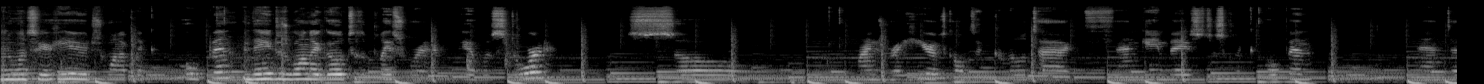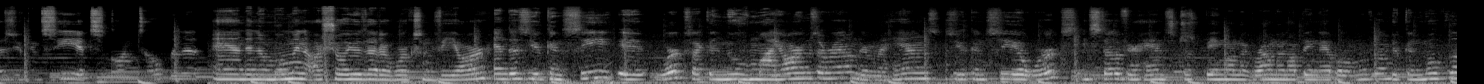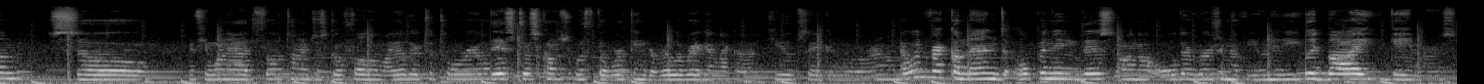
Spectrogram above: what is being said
And once you're here, you just want to click open. And then you just want to go to the place where it, it was stored. So mine's right here. It's called the Tag fan game base. Just click open. And as you can see, it's going to open it. And in a moment, I'll show you that it works in VR. And as you can see, it works. I can move my arms around or my hands. As you can see, it works. Instead of your hands just being on the ground and not being able to move them, you can move them. So if you want to add Photon, just go follow my other tutorial. This just comes with the working Gorilla Rig and like a cube so you can move around. I would recommend opening this on an older version of Unity. Goodbye, gamers.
